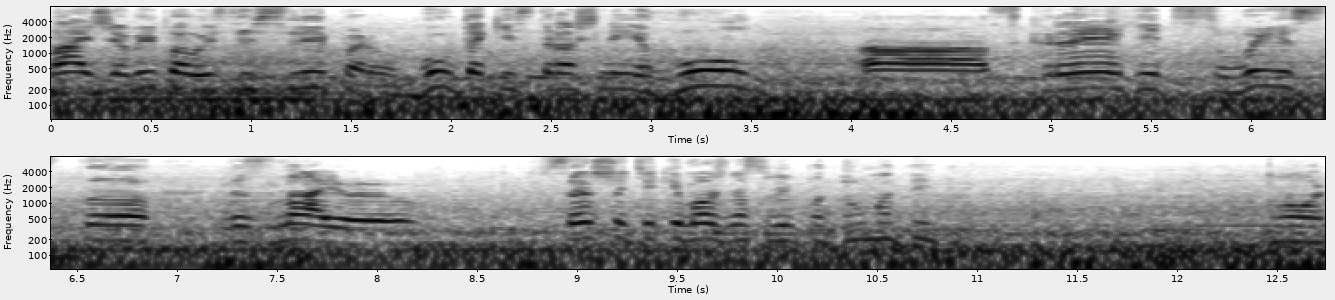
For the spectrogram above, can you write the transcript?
майже випав зі сліперу. Був такий страшний гул, а, скрегіт, свист, е, не знаю, все, що тільки можна собі подумати. От.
